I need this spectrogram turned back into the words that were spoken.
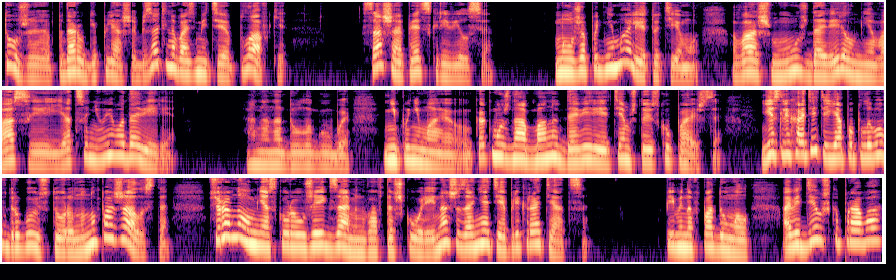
тоже по дороге пляж. Обязательно возьмите плавки». Саша опять скривился. «Мы уже поднимали эту тему. Ваш муж доверил мне вас, и я ценю его доверие». Она надула губы. «Не понимаю, как можно обмануть доверие тем, что искупаешься? Если хотите, я поплыву в другую сторону. Ну, пожалуйста. Все равно у меня скоро уже экзамен в автошколе, и наши занятия прекратятся». Пименов подумал, а ведь девушка права.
